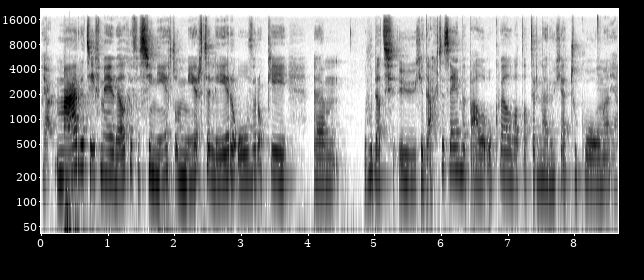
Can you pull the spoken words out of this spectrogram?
ja. Maar het heeft mij wel gefascineerd om meer te leren over, oké, ehm, hoe dat uw gedachten zijn, bepalen ook wel wat dat er naar u gaat toekomen. Ja.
